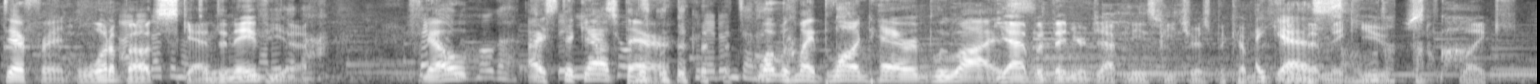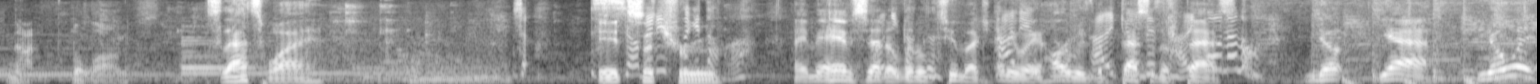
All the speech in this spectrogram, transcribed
different. What about Scandinavia? No, I stick out there. what with my blonde hair and blue eyes. Yeah, but then your Japanese features become the I thing guess. that make you like not belong. So that's why. It's a true. I may have said a little too much. Anyway, Hollywood's the best of the best. No, yeah. You know what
